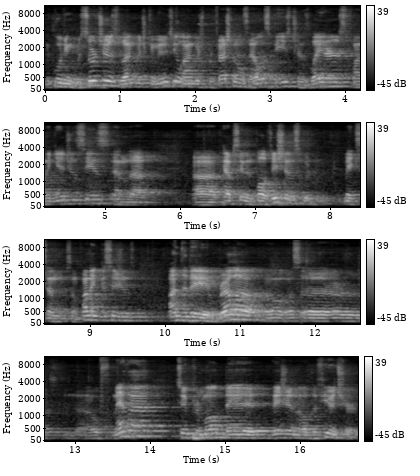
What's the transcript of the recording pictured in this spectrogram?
including researchers, language community, language professionals, LSPs, translators, funding agencies, and uh, uh, perhaps even politicians would make some, some funding decisions under the umbrella of, uh, of Meta to promote the vision of the future.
